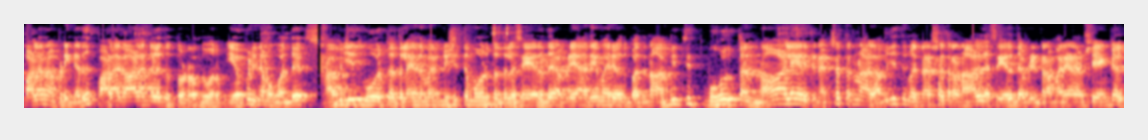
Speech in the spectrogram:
பலன் அப்படிங்கிறது பல காலங்களுக்கு தொடர்ந்து வரும். எப்படி நமக்கு வந்து அபிஜித் முகூர்த்தத்தில் இந்த மாதிரி நிஷித்த முகூர்த்தத்தில் செய்யறது அப்படியே அதே மாதிரி வந்து பார்த்தீங்கன்னா அபிஜித் முகூர்த்த நாளே இருக்கு. நட்சத்திர நாள் அபிஜித் நட்சத்திர நாளில் செய்யறது அப்படின்ற மாதிரியான விஷயங்கள்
